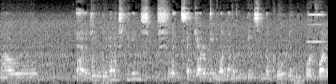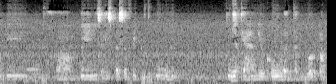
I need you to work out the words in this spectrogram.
Now, have, do, do you have experience with security vulnerabilities in the code, like code quality? Um, do you use any specific tool to Yeah. scan your code and then work on?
